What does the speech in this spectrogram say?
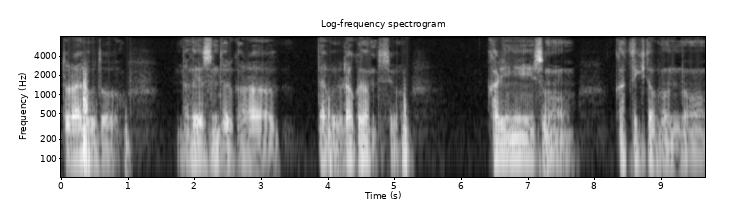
ドライフードだけで住んでるから、だいぶ楽なんですよ。仮にその、買ってきた分の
